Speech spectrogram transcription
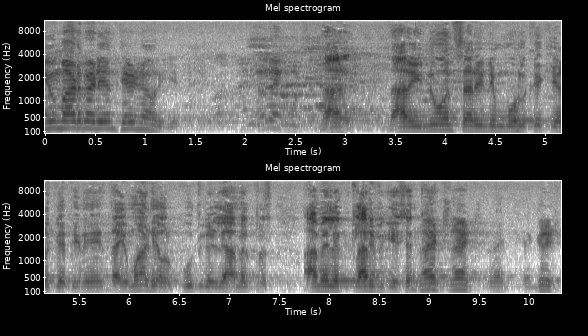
ನೀವು ಮಾಡಬೇಡಿ ಅಂತ ಹೇಳಿ ಅವರಿಗೆ. ನಾನು ನಾನು ಇನ್ನೂ ಒಂದ್ಸಾರಿ ನಿಮ್ಮ ಮೂಲಕ ಕೇಳ್ಕೊತೀನಿ. ದಯಮಾಡಿ ಅವ್ರು ಕೂತ್ಕೊಳ್ಳಿ ಆಮೇಲೆ ಆಮೇಲೆ clarification right right right agreed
